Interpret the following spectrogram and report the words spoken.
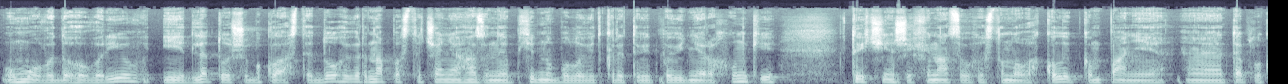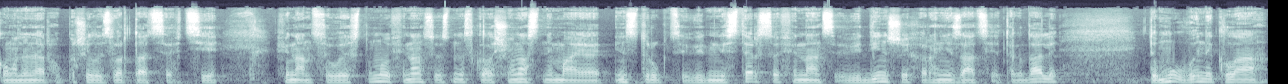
умови договорів. І для того, щоб укласти договір на постачання газу, необхідно було відкрити відповідні рахунки в тих чи інших фінансових установах. Коли б компанії е, теплокомуненерго почали звертатися в ці фінансові установи, фінансові установи сказали, що у нас немає інструкцій від Міністерства фінансів, від інших організацій і так далі. Тому виникла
